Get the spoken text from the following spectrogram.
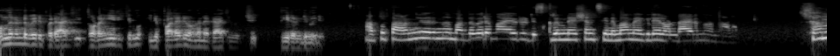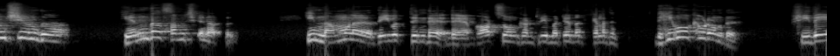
ഒന്ന് രണ്ട് പേര് ഇപ്പൊ രാജി തുടങ്ങിയിരിക്കുന്നു. ഇനി പലരും അങ്ങനെ രാജിവെച്ച് തീരേണ്ടി വരും. അപ്പൊ പറഞ്ഞു വരുന്നത് മതപരമായ ഒരു ഡിസ്ക്രിമിനേഷൻ സിനിമാ മേഖലയിൽ ഉണ്ടായിരുന്നു എന്നാണോ? സംശയം എന്താ? എന്താ അത് ഈ നമ്മൾ ദൈവത്തിന്റെ ഗോഡ്സ് ഓൺ കൺട്രി മറ്റേന്നൊക്കെ കേരളത്തിൽ ദൈവമൊക്കെ ഇവിടെ ഉണ്ട്. പക്ഷെ ഇതേ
